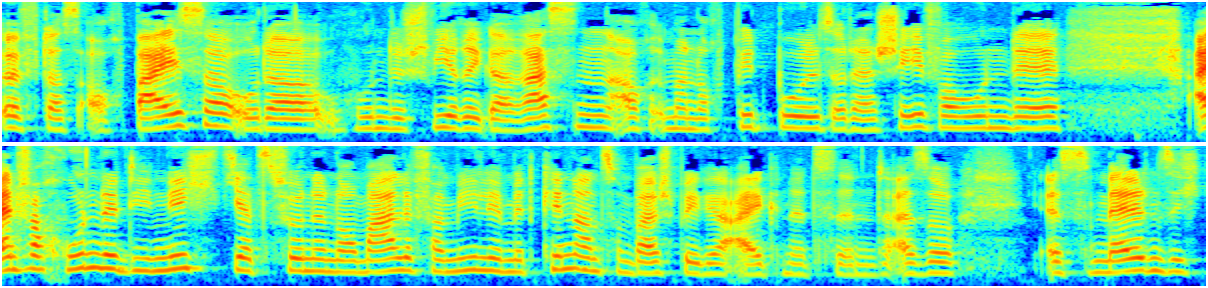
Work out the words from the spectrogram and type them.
öfters auch Beißer oder Hunde schwieriger Rassen, auch immer noch Pitbulls oder Schäferhunde. Einfach Hunde, die nicht jetzt für eine normale Familie mit Kindern zum Beispiel geeignet sind. Also es melden sich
